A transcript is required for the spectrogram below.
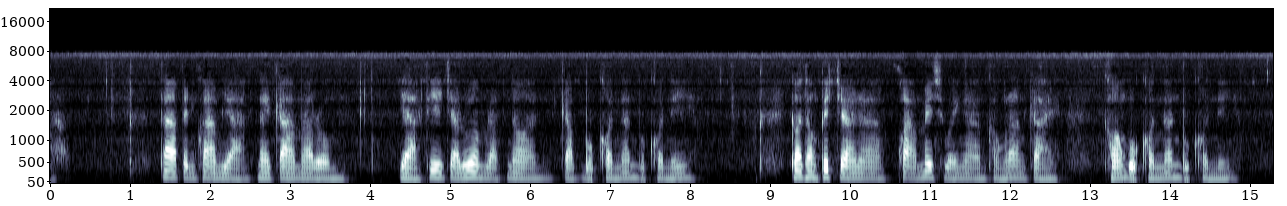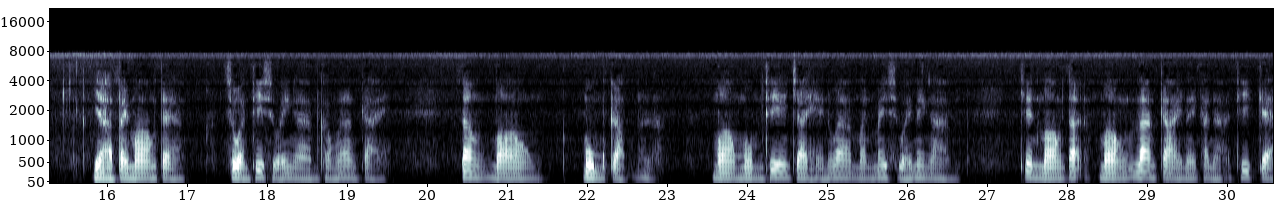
ถ้าเป็นความอยากในกามอารมณ์ อยากที่จะร่วมหลับนอนกับบุคคลนั้นบุคคลนี้ ก็ต้องพิจารณาความไม่สวยงามของร่างกายของบุคคลนั้นบุคคลนี้ อย่าไปมองแต่ส่วนที่สวยงามของร่างกาย ต้องมองมุมกลับ มองมุมที่จะเห็นว่ามันไม่สวยไม่งาม เช่นมองตะมองร่างกายในขณะที่แก่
